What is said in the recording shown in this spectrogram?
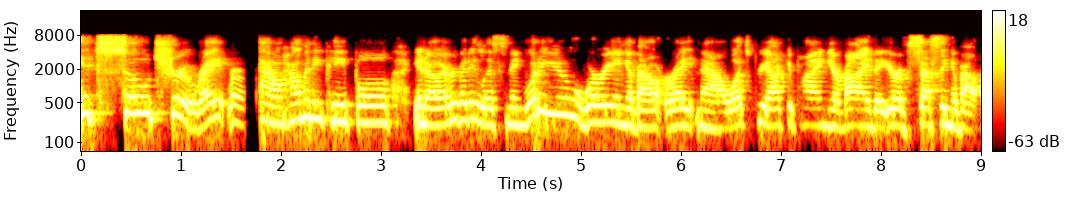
it's so true, right? Right now, how many people, you know, everybody listening, what are you worrying about right now? What's preoccupying your mind that you're obsessing about?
